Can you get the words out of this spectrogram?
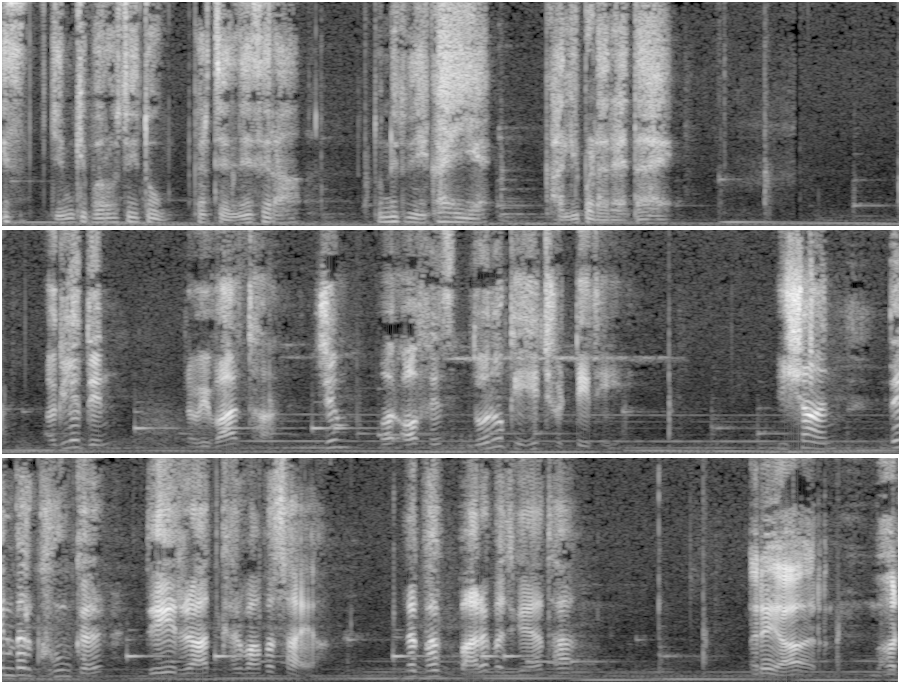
इस जिम के भरोसे तो घर चलने से रहा। तुमने तो देखा ही है खाली पड़ा रहता है। अगले दिन रविवार था। जिम और ऑफ़िस दोनों की ही छुट्टी थी। ईशान दिन भर घूमकर देर रात घर वापस आया। लगभग बारह बज गया था। अरे यार बहुत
